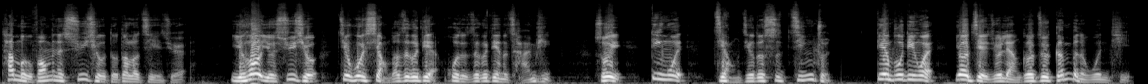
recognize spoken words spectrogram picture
他某方面的需求得到了解决，以后有需求就会想到这个店或者这个店的产品。所以定位讲究的是精准，店铺定位要解决两个最根本的问题：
